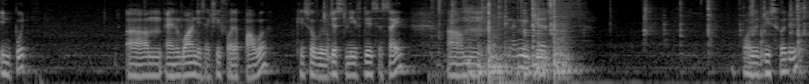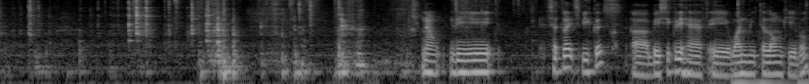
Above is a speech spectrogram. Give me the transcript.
input um, and one is actually for the power. Okay so we'll just leave this aside. Um, let me just apologies for this now the satellite speakers uh, basically have a one meter long cable.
